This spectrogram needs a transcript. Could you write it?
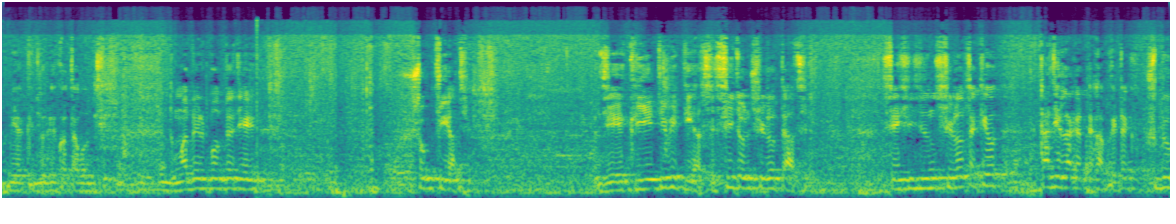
দুনিয়াকে জুড়ে কথা বলছি। তোমাদের মধ্যে যে শক্তি আছে, যে ক্রিয়েটিভিটি আছে, সৃজনশীলতা আছে, সেই সৃজনশীলতাকেও কাজে লাগাতে হবে। এটা শুধু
